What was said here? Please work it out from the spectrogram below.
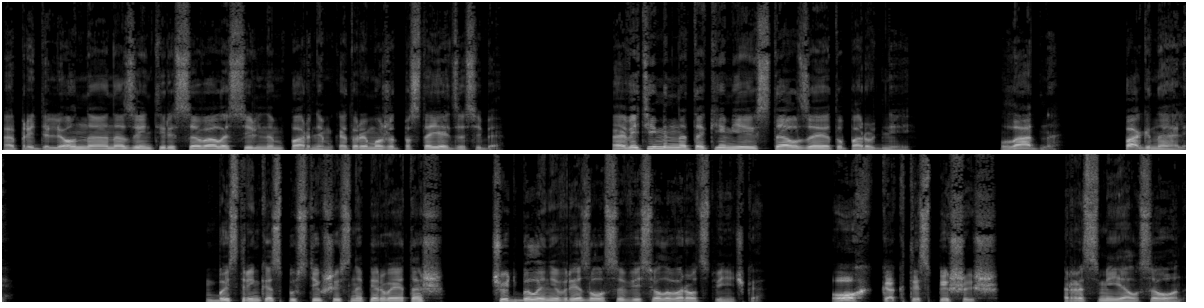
Определенно она заинтересовалась сильным парнем, который может постоять за себя. А ведь именно таким я и стал за эту пару дней. Ладно, погнали. Быстренько спустившись на первый этаж, чуть было не врезался в веселого родственничка. «Ох, как ты спешишь!» — рассмеялся он.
